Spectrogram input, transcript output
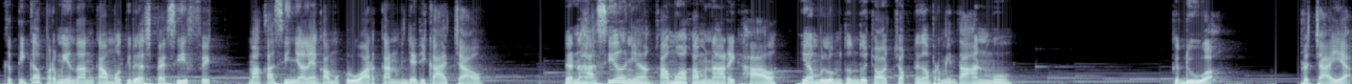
Ketika permintaan kamu tidak spesifik, maka sinyal yang kamu keluarkan menjadi kacau. Dan hasilnya, kamu akan menarik hal yang belum tentu cocok dengan permintaanmu. Kedua, percaya.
